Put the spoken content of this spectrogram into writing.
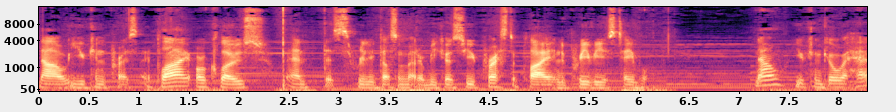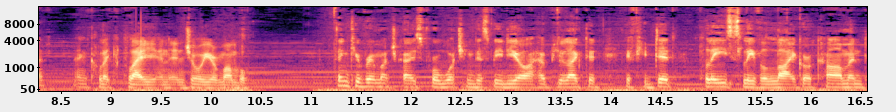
Now you can press apply or close and this really doesn't matter because you pressed apply in the previous table. Now you can go ahead and click play and enjoy your Mumble. Thank you very much guys for watching this video. I hope you liked it. If you did, please leave a like or comment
